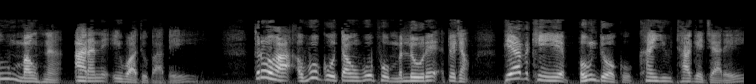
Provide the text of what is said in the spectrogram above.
ဦးမောင်နှံအာရနဲ့အေဝါတို့ပါပဲသူတို့ဟာအဝတ်ကိုတောင်ဝတ်ဖို့မလိုတဲ့အတွက်ကြောင့်ဘုရားသခင်ရဲ့ဘုန်းတော်ကိုခံယူထားခဲ့ကြတယ်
